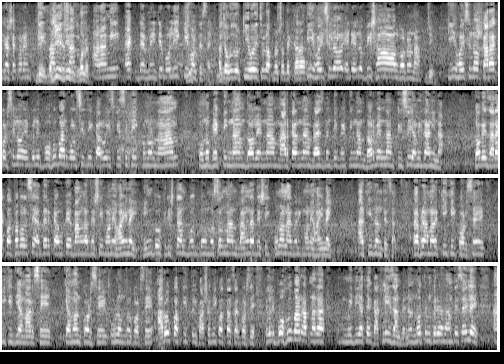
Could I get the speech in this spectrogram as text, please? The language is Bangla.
জিজ্ঞাসা করেন কি জি, বলেন। আর আমি এক দেড় মিনিটে বলি কি বলতে চাই? আচ্ছা হুজুর কি হয়েছিল আপনার সাথে? কারা? কি হয়েছিল? এটা হলো বিশাল ঘটনা। জি। কি হয়েছিল? কারা করছিল? এগুলি বহুবার বলছি যে কারও স্পেসিফিক কোনো নাম কোনো ব্যক্তির নাম দলের নাম মার্কার নাম রাজনৈতিক ব্যক্তির নাম ধর্মের নাম কিছুই আমি জানি না। তবে যারা কথা বলছে এদের কাউকে বাংলাদেশি মনে হয় নাই। হিন্দু খ্রিস্টান বৌদ্ধ মুসলমান বাংলাদেশি কোনো নাগরিক মনে হয় নাই। আর কি জানতে চান? তারপরে আমার কি কি করছে কি কি দিয়া মারছে কেমন করছে উলঙ্গ করছে আরও কী তুই পাশবিক অত্যাচার করছে এগুলি বহুবার আপনারা মিডিয়াতে গাঁটলেই জানবেন। নতুন করে জানতে চাইলে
